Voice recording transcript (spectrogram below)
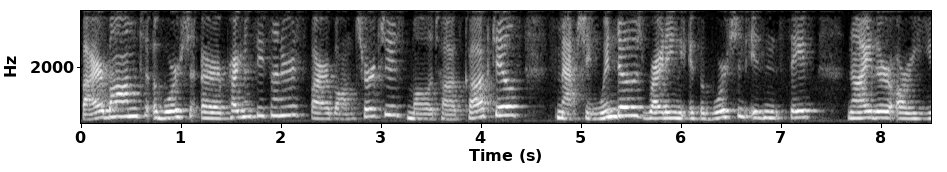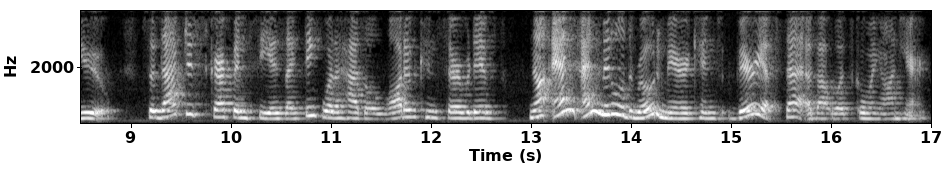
firebombed abortion or pregnancy centers, firebombed churches, Molotov cocktails, smashing windows, writing, if abortion isn't safe, neither are you. So that discrepancy is, I think, what has a lot of conservatives, not and, and middle of the road Americans, very upset about what's going on here.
